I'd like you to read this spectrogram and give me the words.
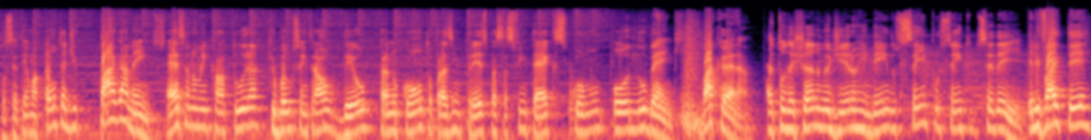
Você tem uma conta de pagamentos. Essa é a nomenclatura que o Banco Central deu para no conta, para as empresas, para essas fintechs como o Nubank. Bacana eu estou deixando meu dinheiro rendendo 100% do CDI. Ele vai ter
